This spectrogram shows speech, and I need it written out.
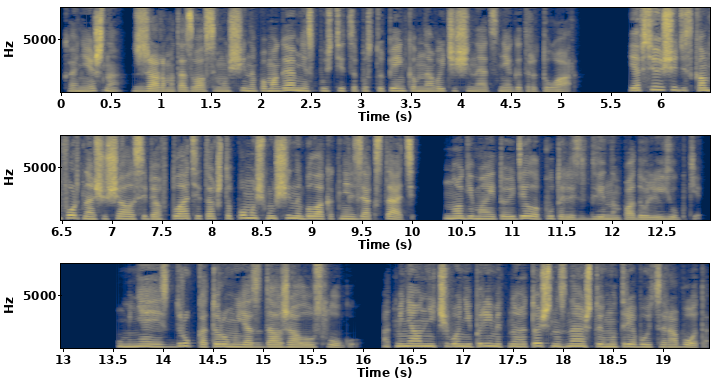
«Конечно», — с жаром отозвался мужчина, помогая мне спуститься по ступенькам на вычищенный от снега тротуар. Я все еще дискомфортно ощущала себя в платье, так что помощь мужчины была как нельзя кстати. Ноги мои то и дело путались в длинном подоле юбки. У меня есть друг, которому я задолжала услугу. От меня он ничего не примет, но я точно знаю, что ему требуется работа.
